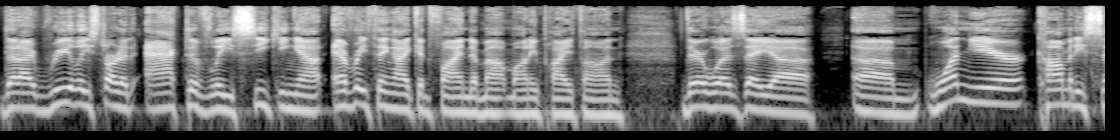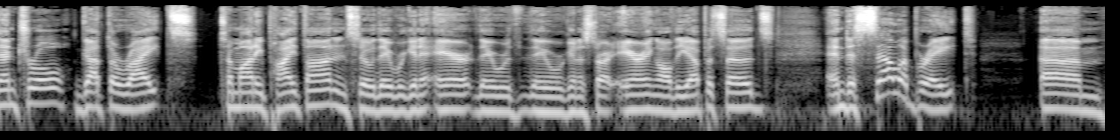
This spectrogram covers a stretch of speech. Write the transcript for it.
that I really started actively seeking out everything I could find about Monty Python. There was a uh, um, one year Comedy Central got the rights to Monty Python, and so they were going to air. They were they were going to start airing all the episodes, and to celebrate. Um,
